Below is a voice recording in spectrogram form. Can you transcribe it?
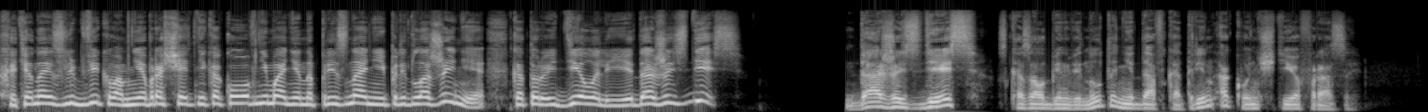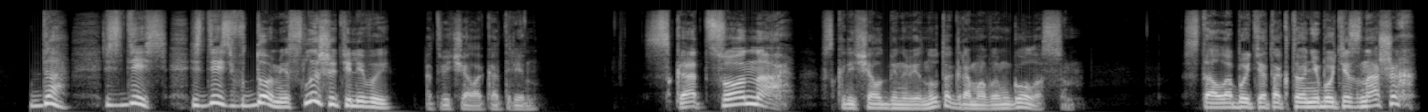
Хотя она из любви к вам не обращает никакого внимания на признания и предложения, которые делали ей даже здесь. Даже здесь, сказал Бенвенуто, не дав Катрин окончить ее фразы. Да, здесь, здесь в доме, слышите ли вы? отвечала Катрин. Скотсона! вскричал Бенвенуто громовым голосом. Стало быть, это кто-нибудь из наших?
